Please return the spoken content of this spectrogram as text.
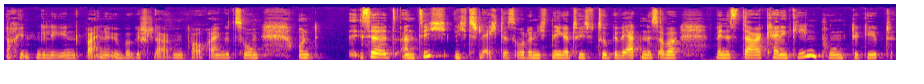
nach hinten gelehnt, Beine übergeschlagen, Bauch eingezogen. Und ist ja jetzt an sich nichts Schlechtes oder nicht negativ zu bewerten ist, aber wenn es da keine Gegenpunkte gibt,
